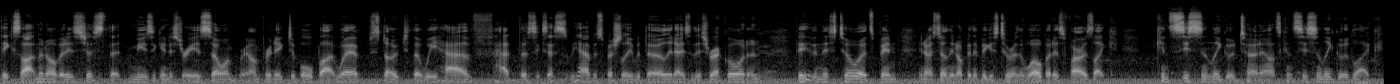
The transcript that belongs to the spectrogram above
the excitement of it is just that music industry is so un- unpredictable. But we're stoked that we have had the successes we have, especially with the early days of this record and Yeah. even this tour. It's been you know certainly not been the biggest tour in the world, but as far as like consistently good turnouts, consistently good like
